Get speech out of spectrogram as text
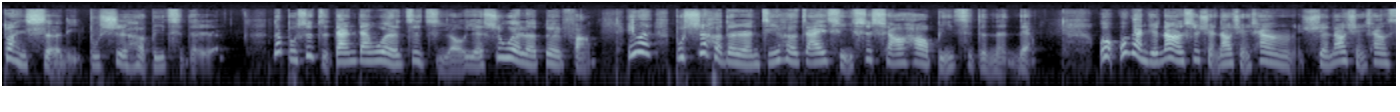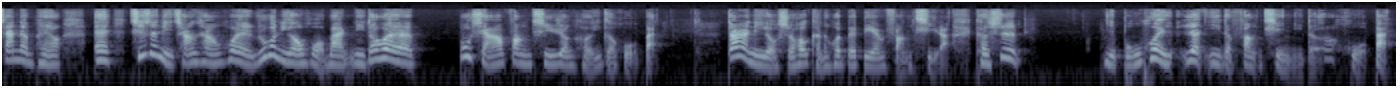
断舍离不适合彼此的人。那不是只单单为了自己哦，也是为了对方。因为不适合的人集合在一起是消耗彼此的能量。我我感觉到的是选到选项选到选项三的朋友，诶，其实你常常会，如果你有伙伴，你都会不想要放弃任何一个伙伴。当然，你有时候可能会被别人放弃啦，可是你不会任意的放弃你的伙伴。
